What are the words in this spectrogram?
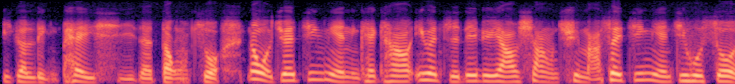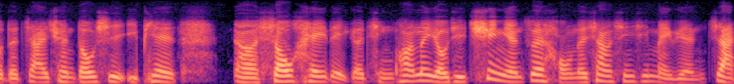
一个领配息的动作。那我觉得今年你可以看到，因为殖利率要上去嘛，所以今年几乎所有的债券都是一片。呃，收黑的一个情况。那尤其去年最红的，像新兴美元债，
